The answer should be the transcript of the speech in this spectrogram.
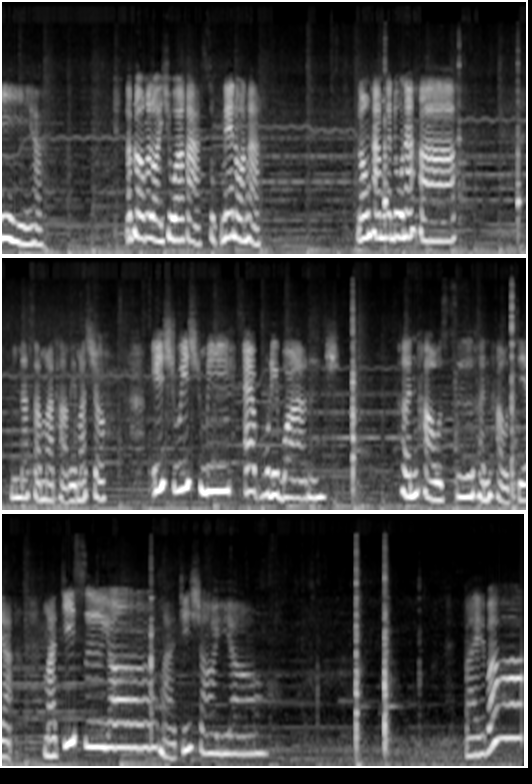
นี่ค่ะรับรองอร่อยชัวร์ค่ะ สุกแน่นอนค่ะ ลองทำกันดูนะคะมินาซัมมาถาเบมัชโช Each wish me everyone 很好吃很好吃马鸡丝哟，马鸡烧哟，拜拜。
